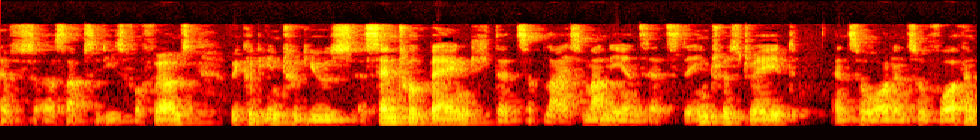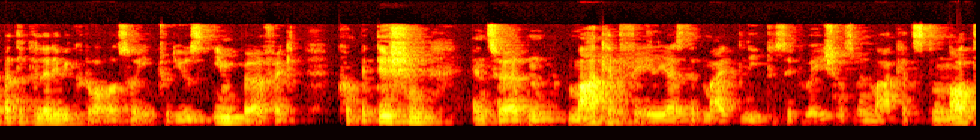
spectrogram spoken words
have uh, subsidies for firms. We could introduce a central bank that supplies money and sets the interest rate and so on and so forth. And particularly, we could also introduce imperfect competition and certain market failures that might lead to situations when markets do not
